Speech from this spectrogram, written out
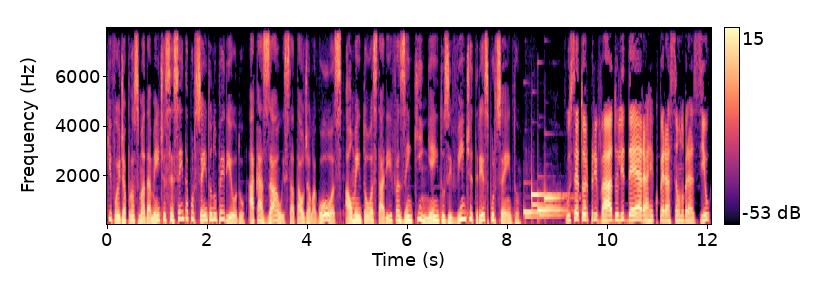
que foi de aproximadamente 60% no período. A Casal Estatal de Alagoas aumentou as tarifas em 523%. O setor privado lidera a recuperação no Brasil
